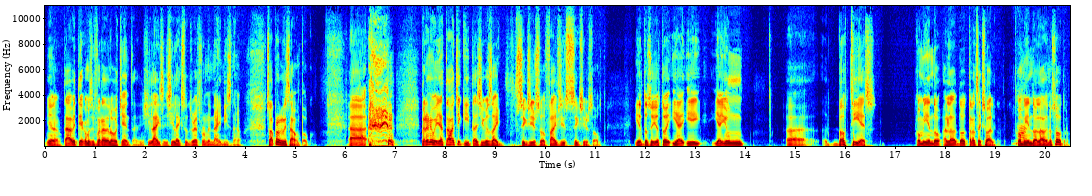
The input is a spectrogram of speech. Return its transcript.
You know, estaba vestida como si fuera de los 80. And she likes she likes to dress from the 90s now. So ha progresado un poco. Ah, pero anyway, ella estaba chiquita, she was like six years old, five years, six years old. Y entonces yo estoy, y hay, y, y hay un, ah, dos tías comiendo, al lado, dos transexuales, comiendo al lado de nosotros.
